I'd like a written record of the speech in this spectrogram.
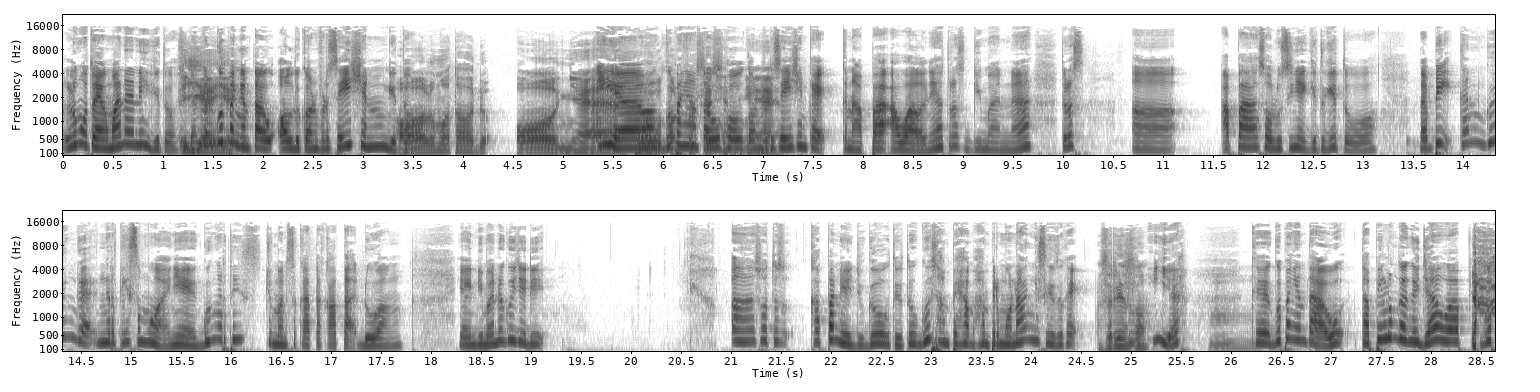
lu mau tahu yang mana nih gitu. Sedangkan Iya, gue iya, pengen tahu all the conversation gitu. Oh, lu mau tahu all-nya? Iya, gue pengen tahu whole conversation kayak kenapa awalnya, terus gimana, terus eh, apa solusinya gitu-gitu. Tapi kan gue nggak ngerti semuanya, gue ngerti cuman sekata-kata doang. Yang di mana gue jadi eh suatu kapan ya juga waktu itu gue sampai ham- hampir mau nangis gitu kayak Serius lo? iya Hmm. kayak gue pengen tahu tapi lu nggak ngejawab gue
